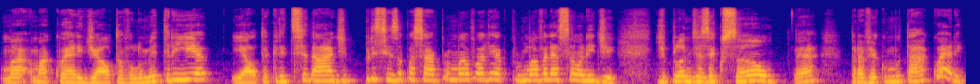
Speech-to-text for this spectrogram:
uma, uma query de alta volumetria e alta criticidade, precisa passar por uma, avalia, por uma avaliação ali de, de plano de execução, né, para ver como está a query,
